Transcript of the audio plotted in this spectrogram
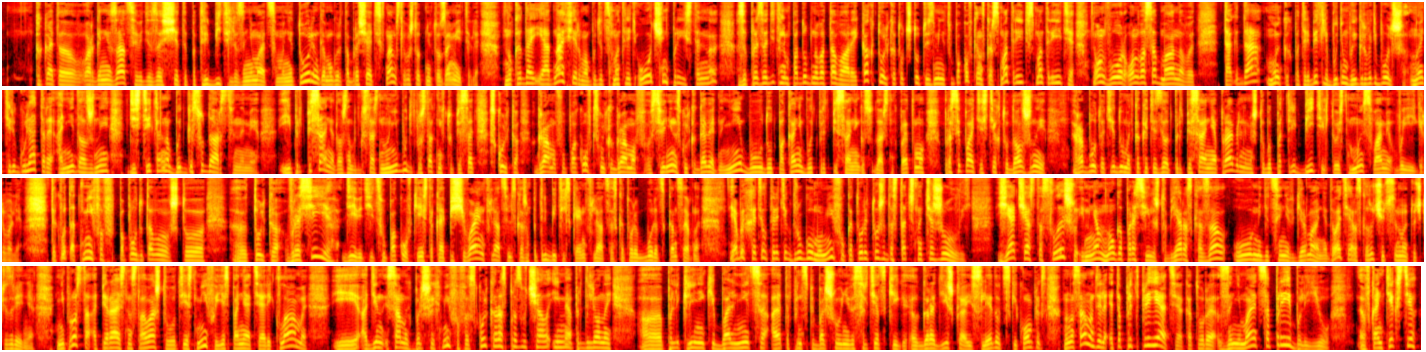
какая-то организация в виде защиты потребителя занимается мониторингом и говорит, обращайтесь к нам, если вы что-то не то заметили. Но когда и одна фирма будет смотреть очень пристально за производителем подобного товара, и как только тут что-то изменит в упаковке, она скажет, смотрите, смотрите, он вор, он вас обманывает, тогда мы, как потребители, будем выигрывать больше. Но эти регуляторы, они должны действительно быть государственными. И предписание должно быть государственным. Но не будет просто так никто писать, сколько граммов упаковки, сколько сколько граммов свинины, сколько говядины. Не будут, пока не будет предписаний государственных. Поэтому просыпайтесь тех, кто должны работать и думать, как эти сделать предписания правильными, чтобы потребитель, то есть мы с вами выигрывали. Так вот, от мифов по поводу того, что э, только в России 9 яиц в упаковке, есть такая пищевая инфляция или, скажем, потребительская инфляция, с которой борются концерны, я бы хотел перейти к другому мифу, который тоже достаточно тяжелый. Я часто слышу, и меня много просили, чтобы я рассказал о медицине в Германии. Давайте я расскажу чуть с иной точки зрения. Не просто опираясь на слова, что вот есть мифы, есть понятие рекламы, и один из самых больших мифов, и сколько раз прозвучало имя определенной э, поликлиники, больницы, а это, в принципе, большой университетский э, городишко, исследовательский комплекс. Но на самом деле это предприятие, которое занимается прибылью в контексте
